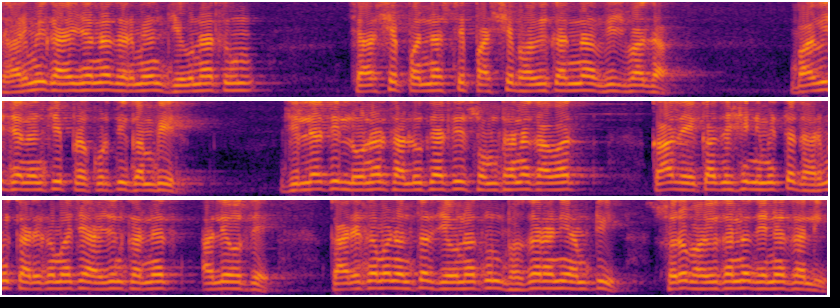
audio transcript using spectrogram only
धार्मिक आयोजनादरम्यान जेवणातून चारशे पन्नास ते पाचशे भाविकांना विषबाधा बावीस जणांची प्रकृती गंभीर. जिल्ह्यातील लोणार तालुक्यातील सोमठाणा गावात काल एकादशीनिमित्त धार्मिक कार्यक्रमाचे आयोजन करण्यात आले होते. कार्यक्रमानंतर जेवणातून भगर आणि आमटी सर्व भाविकांना देण्यात आली.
